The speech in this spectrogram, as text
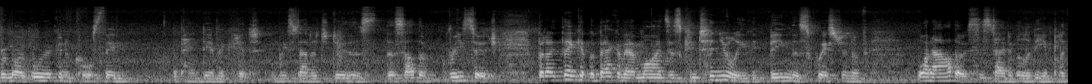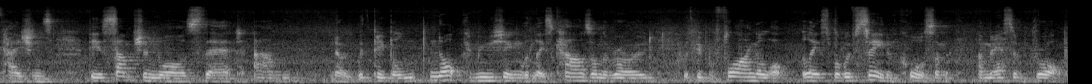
remote work, and of course then the pandemic hit, and we started to do this this other research. But I think at the back of our minds has continually been this question of what are those sustainability implications? The assumption was that. Um, you know, with people not commuting, with less cars on the road, with people flying a lot less. But we've seen, of course, a, a massive drop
